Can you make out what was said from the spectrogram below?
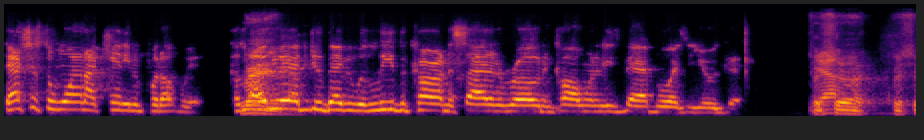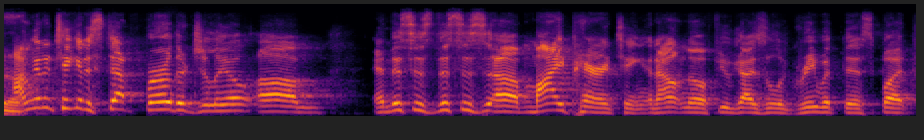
that's just the one I can't even put up with. Because all you had to do, baby, was leave the car on the side of the road and call one of these bad boys, and you were good. For Yeah. sure. For sure. I'm gonna take it a step further, Jaleel. Um, and this is this is uh, my parenting, and I don't know if you guys will agree with this, but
